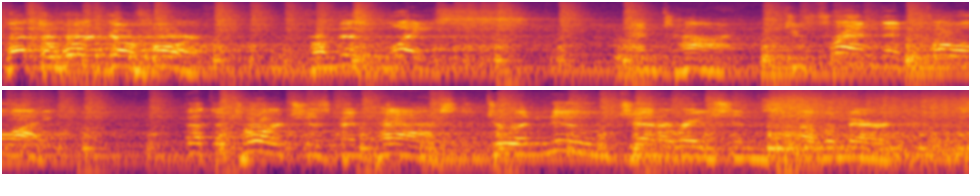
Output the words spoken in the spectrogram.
Let the word go forth from this place and time to friend and foe alike that the torch has been passed to a new generations of Americans.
